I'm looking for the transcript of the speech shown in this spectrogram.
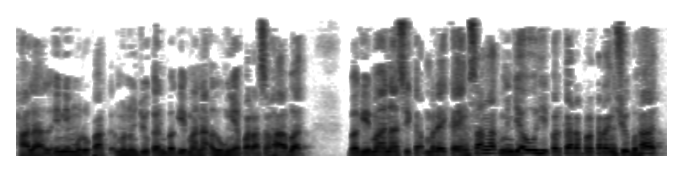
halal. Ini merupakan menunjukkan bagaimana agungnya para sahabat, bagaimana sikap mereka yang sangat menjauhi perkara-perkara yang syubhat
